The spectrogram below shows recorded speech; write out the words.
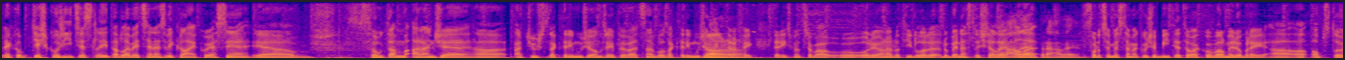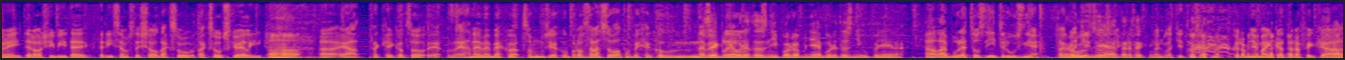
jako těžko říct, jestli tahle věc je nezvyklá. Jako jasně, je, jsou tam aranže, ať už za který může Ondřej Pivec, nebo za který může no, Mike no. Traffic, který jsme třeba u Oriona do téhle doby neslyšeli, právě, ale právě. furt si myslím, jako, že beat je to jako velmi dobrý a, obstojný. Ty další beaty, který jsem slyšel, tak jsou, tak jsou skvělý. Aha. já tak jako co, já nevím, jako, co můžu jako prozrazovat, abych jako nevyblil. Řekni, bude to znít podobně, bude to znít úplně jinak. Ale bude to znít různě. Takhle různě, to perfektní. Takhle ti to řeknu. Kromě Majka Trafika,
